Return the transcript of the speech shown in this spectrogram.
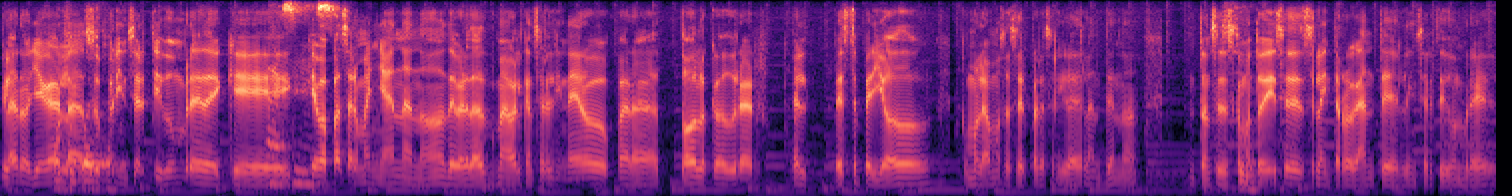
claro, llega la super incertidumbre de que Así qué va a pasar mañana, ¿no? De verdad me va a alcanzar el dinero para todo lo que va a durar el, este periodo, cómo le vamos a hacer para salir adelante, ¿no? Entonces, como Sí. tú dices, la interrogante, la incertidumbre,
